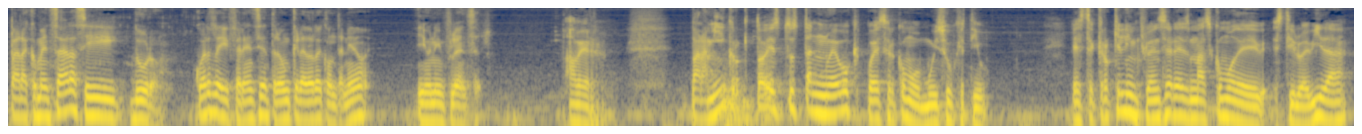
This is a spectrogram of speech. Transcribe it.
Para comenzar así duro, ¿Cuál es la diferencia entre un creador de contenido y un influencer? A ver, para mí creo que todo esto es tan nuevo que puede ser como muy subjetivo. Este, creo que el influencer es más como de estilo de vida,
